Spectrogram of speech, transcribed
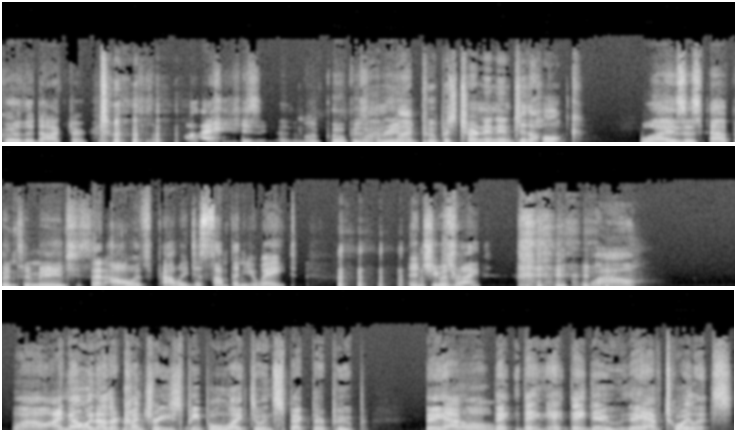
go to the doctor. She's like, why? He's, my poop is my, green. My poop is turning into the Hulk. Why has this happened to me? And she said, Oh, it's probably just something you ate. and she was right. wow. Wow. I know in other countries people like to inspect their poop. They have oh. they, they they do. They have toilets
